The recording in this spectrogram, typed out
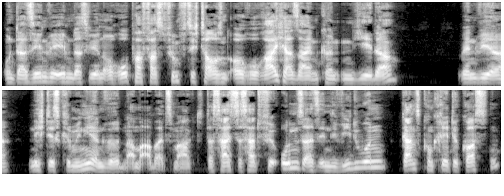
Und da sehen wir eben, dass wir in Europa fast 50.000 Euro reicher sein könnten, jeder, wenn wir nicht diskriminieren würden am Arbeitsmarkt. Das heißt, es hat für uns als Individuen ganz konkrete Kosten.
